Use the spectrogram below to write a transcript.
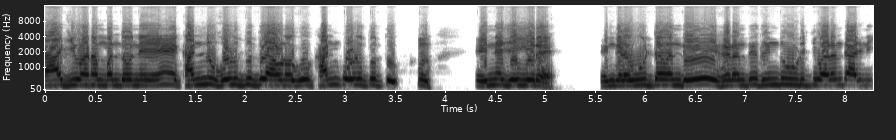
ராஜீவனம் வந்தோடனே கண்ணு கொளுத்துட்டு அவனுக்கு கண் கொளுத்துட்டு என்ன செய்யற? எங்கட வீட்டை வந்து கிடந்து திண்டு உடிச்சு வளர்ந்தாள் நீ.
